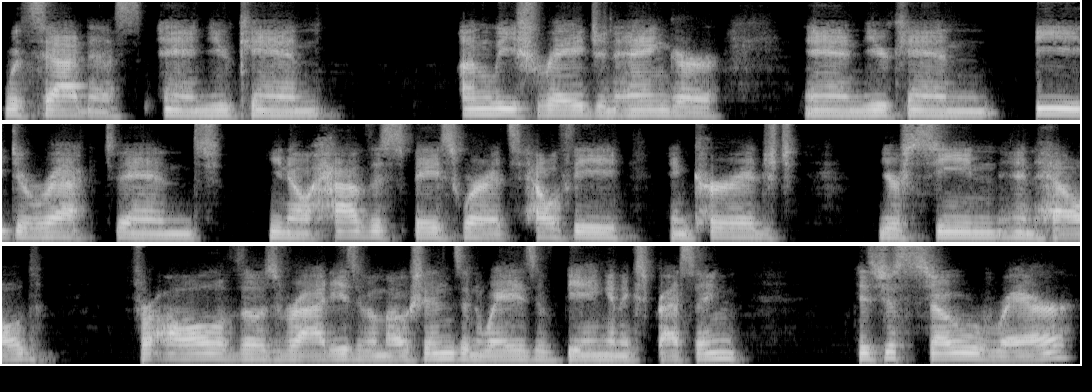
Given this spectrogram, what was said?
with sadness and you can unleash rage and anger and you can be direct and you know have this space where it's healthy encouraged you're seen and held for all of those varieties of emotions and ways of being and expressing is just so rare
